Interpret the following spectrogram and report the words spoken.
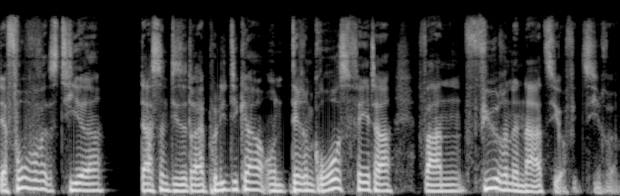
der Vorwurf ist hier, das sind diese drei Politiker und deren Großväter waren führende Nazi-Offiziere.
